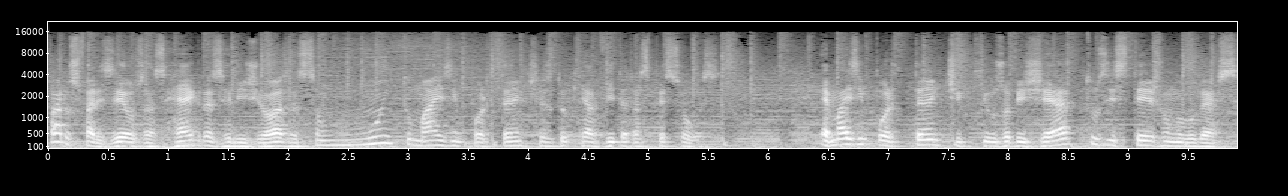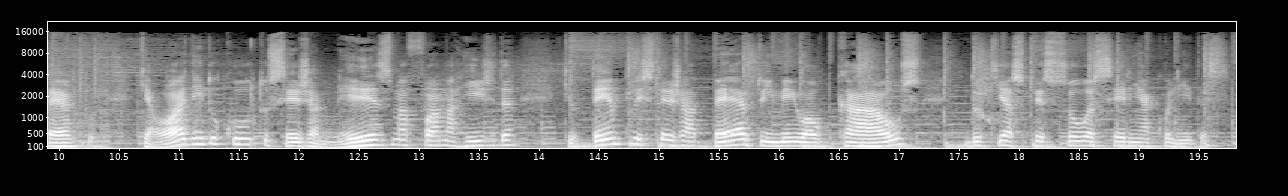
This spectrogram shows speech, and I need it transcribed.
Para os fariseus, as regras religiosas são muito mais importantes do que a vida das pessoas. É mais importante que os objetos estejam no lugar certo, que a ordem do culto seja a mesma forma rígida, que o templo esteja aberto em meio ao caos, do que as pessoas serem acolhidas.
